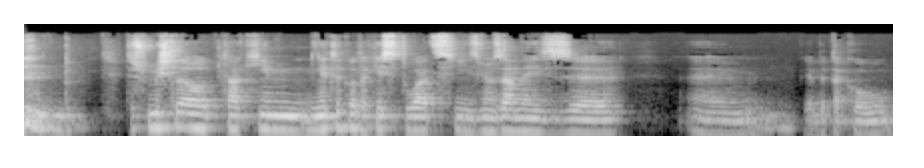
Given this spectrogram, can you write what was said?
Też myślę o takim, nie tylko takiej sytuacji związanej z jakby taką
